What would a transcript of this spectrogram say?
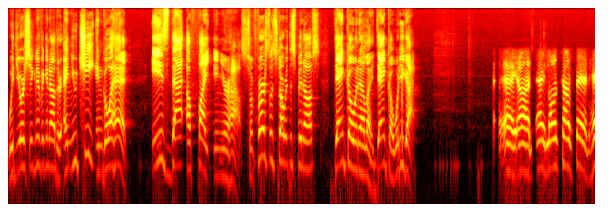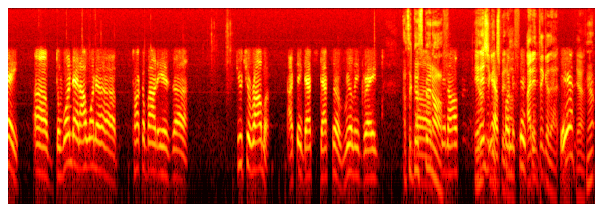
with your significant other and you cheat and go ahead, is that a fight in your house? So first, let's start with the spinoffs. Danko in LA. Danko, what do you got? Hey, uh, hey, long time fan. Hey, uh, the one that I want to uh, talk about is uh, Futurama. I think that's that's a really great. That's a good uh, spinoff. spinoff. It is a Yeah, good from the spinoff. I didn't think of that. Yeah, Yeah. Yep.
